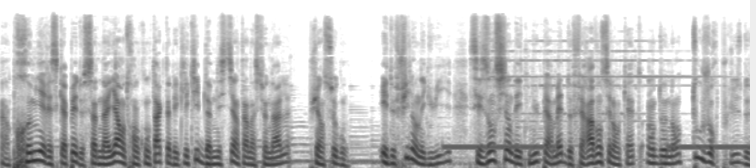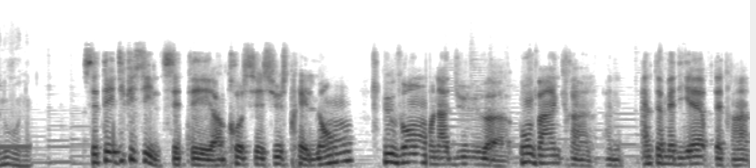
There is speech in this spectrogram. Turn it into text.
Un premier rescapé de Sadnaya entre en contact avec l'équipe d'Amnesty International, puis un second. Et de fil en aiguille, ces anciens détenus permettent de faire avancer l'enquête en donnant toujours plus de nouveaux noms. C'était difficile, c'était un processus très long. Souvent, on a dû euh, convaincre un, intermédiaire, peut-être un,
